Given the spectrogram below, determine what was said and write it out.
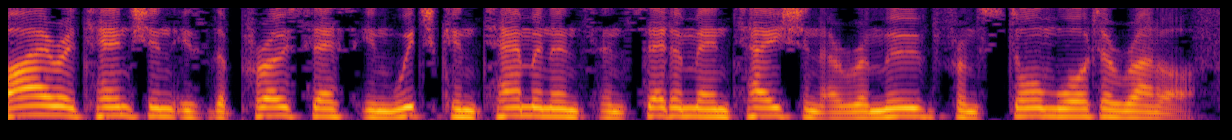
Bioretention is the process in which contaminants and sedimentation are removed from stormwater runoff.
